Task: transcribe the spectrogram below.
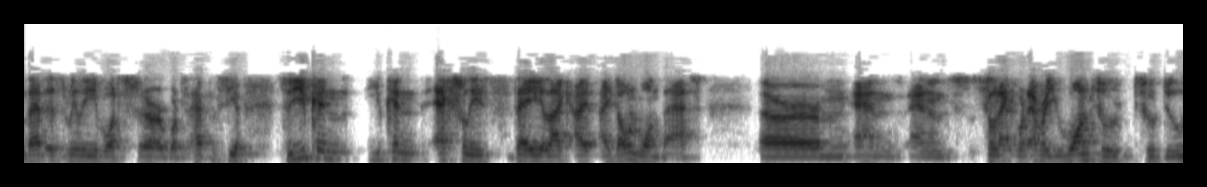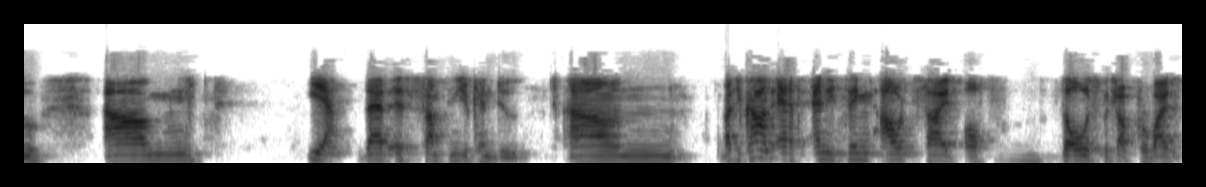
that is really what uh, what happens here. So you can you can actually say like I, I don't want that, um, and and select whatever you want to to do. Um, yeah, that is something you can do. Um, but you can't add anything outside of those which are provided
